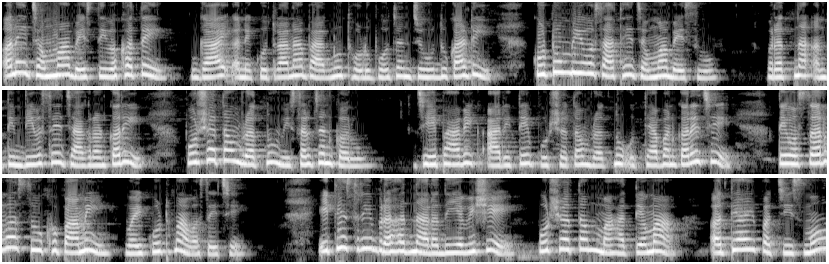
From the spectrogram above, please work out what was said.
અને જમવા બેસતી વખતે ગાય અને કૂતરાના ભાગનું થોડું ભોજન જુદું કાઢી કુટુંબીઓ સાથે જમવા બેસવું. વ્રતના અંતિમ દિવસે જાગરણ કરી પુરુષોત્તમ વ્રતનું વિસર્જન કરવું. જે ભાવિક આ રીતે પુરુષોત્તમ વ્રતનું ઉથ્યાપન કરે છે, તેઓ સર્વ સુખ પામી વૈકુંઠમાં વસે છે. ઇતિ શ્રી બૃહદ નારદીય વિશે પુરુષોત્તમ મહાત્યમાં અધ્યાય પચીસમો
